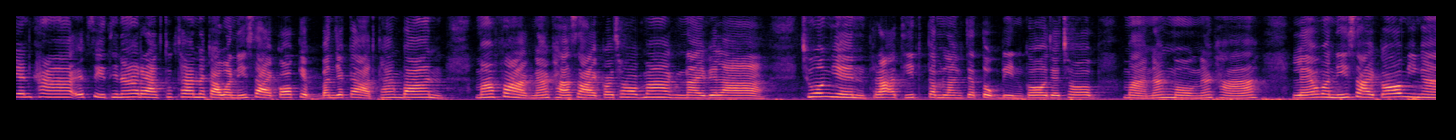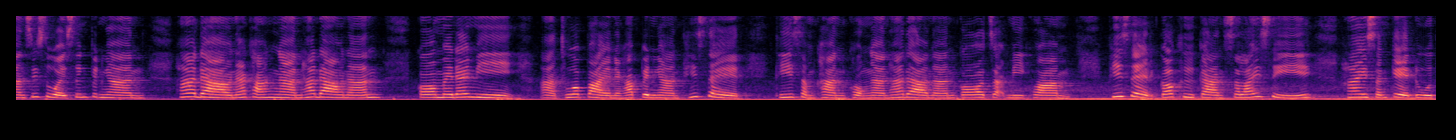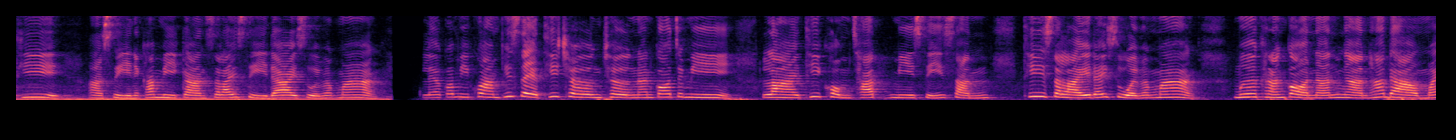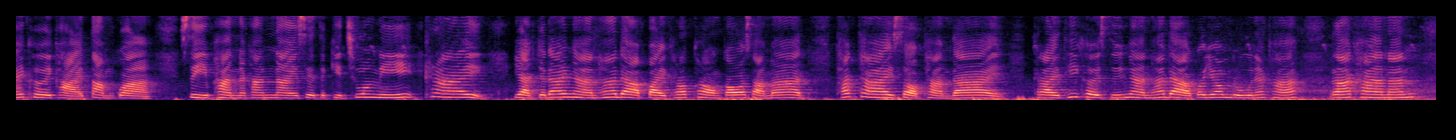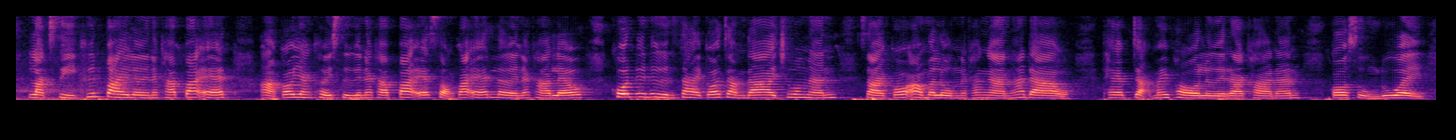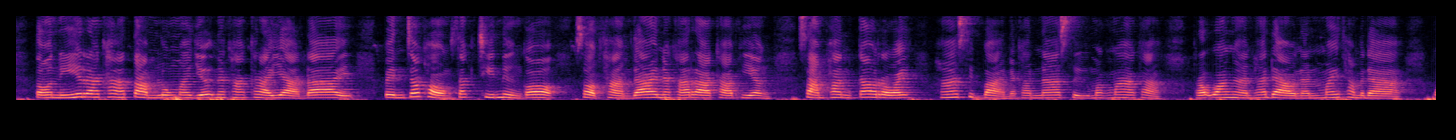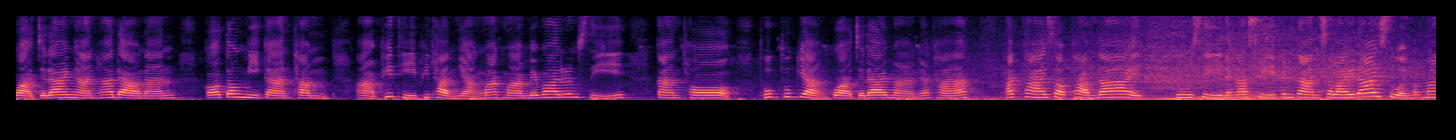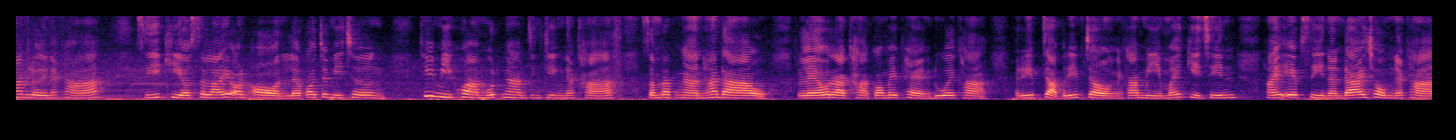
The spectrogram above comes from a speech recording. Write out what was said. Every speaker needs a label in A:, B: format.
A: เย็นค่ะ FC ที่น่ารักทุกท่านนะคะ วันนี้สายก็เก็บบรรยากาศข้างบ้านมาฝากนะคะสายก็ชอบมากในเวลา ช่วงเย็นพระอาทิตย์กำลังจะตกดินก็จะชอบมานั่งมองนะคะ แล้ววันนี้สายก็มีงานที่สวยซึ่งเป็นงาน 5 ดาวนะคะ งาน 5 ดาวนั้น ก็ไม่ได้มีอ่าทั่วไปนะคะเป็นงานพิเศษที่สำคัญของงาน 5 ดาวนั้นก็จะมีความพิเศษก็คือการสไลด์สีให้สังเกตดูที่อ่าสีนะคะมีการสไลด์สีได้สวยมากๆ แล้วก็มีความพิเศษที่เชิงเชิงนั้นก็จะมีลายที่คมชัด มีสีสันที่สไลด์ได้สวยมากๆ เมื่อครั้งก่อนนั้นงาน 5 ดาวไม่เคยขายต่ำกว่า 4,000 นะคะ ในเศรษฐกิจช่วงนี้ ใครอยากจะได้งาน 5 ดาวไปครอบครองก็สามารถทักทายสอบถามได้ ใครที่เคยซื้องาน 5 ดาวก็ย่อมรู้นะคะ ราคานั้นหลักสี่ขึ้นไปเลยนะคะป้าแอดอะก็ยังเคยซื้อนะคะป้าแอดสองป้าแอดเลยนะคะ แล้วคนอื่นๆสายก็จำได้ช่วงนั้นสายก็เอามาลงนะคะงาน 5 ดาว แทบจะไม่พอเลยราคานั้น ก็สูงด้วย ตอนนี้ราคาต่ำลงมาเยอะนะคะ ใครอยากได้ เป็นเจ้าของสักชิ้นหนึ่งก็สอบถามได้นะคะ ราคาเพียง 3,950 บาทนะคะ น่าซื้อมากๆค่ะ เพราะว่างาน 5 ดาวนั้นไม่ธรรมดา กว่าจะได้งาน 5 ดาวนั้น ก็ต้องมีการทำพิถีพิถันอย่างมากมาย ไม่ว่าเรื่องสี การทอ ทุกๆอย่างกว่าจะได้มานะคะ ทักทายสอบถามได้ ดูสีนะคะ สีเป็นการสไลด์ได้สวยมากๆเลยนะคะ สีเขียวสไลด์อ่อนๆ แล้วก็จะมีเชิงที่มีความงดงามจริงๆนะคะสำหรับงาน 5 ดาว แล้วราคาก็ไม่แพงด้วยค่ะ รีบจับรีบจองนะคะ มีไม่กี่ชิ้นให้ FC นั้นได้ชมนะคะ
